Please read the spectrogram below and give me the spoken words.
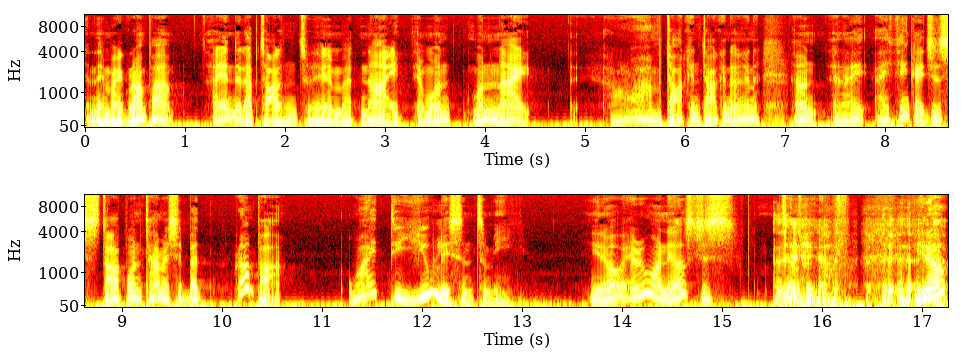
And then my grandpa, I ended up talking to him at night, and one one night. Oh, I'm talking, talking, I'm gonna, and, and I, I think I just stopped one time. I said, "But Grandpa, why do you listen to me? You know, everyone else just tells me, go you know."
